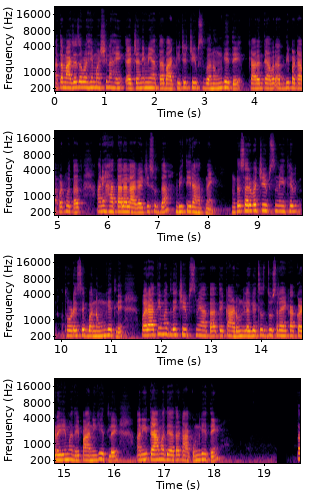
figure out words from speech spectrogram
आता माझ्याजवळ हे मशीन आहे. त्याच्याने मी आता बाकीचे चिप्स बनवून घेते. कारण त्यावर अगदी पटापट होतात आणि हाताला लागायची सुद्धा भीती राहत नाही. तर सर्व चिप्स मी इथे थोडेसे बनवून घेतले. परातीमधले चिप्स मी आता ते काढून लगेचच दुसऱ्या एका कढईमध्ये पाणी घेतलं आहे आणि त्यामध्ये आता टाकून घेते. तर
